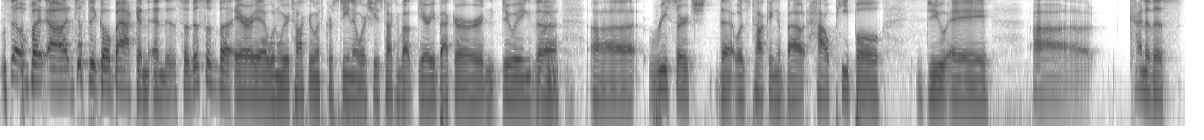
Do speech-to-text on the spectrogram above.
so but uh, just to go back and, and so this was the area when we were talking with christina where she's talking about gary becker and doing the uh, research that was talking about how people do a uh, kind of this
